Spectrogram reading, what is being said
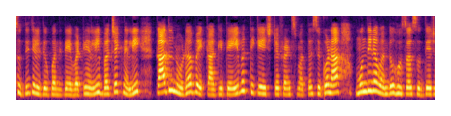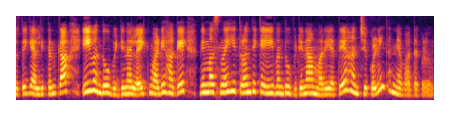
ಸುದ್ದಿ ತಿಳಿದು ಬಂದಿದೆ. ಒಟ್ಟಿನಲ್ಲಿ ಬಜೆಟ್ನಲ್ಲಿ ಕಾದು ನೋಡಬೇಕಾಗಿದೆ. ಇವತ್ತಿಗೆ ಇಷ್ಟೇ ಫ್ರೆಂಡ್ಸ್ ಮತ್ತೆ ಸಿಗೋಣ. ಮುಂದಿನ ಒಂದು ಹೊಸ ಸುದ್ದಿಯ ಜೊತೆಗೆ ಅಲ್ಲಿ ತನಕ ಈ ಒಂದು ವಿಡಿಯೋನ ಲೈಕ್ ಮಾಡಿ ಹಾಗೆ ನಿಮ್ಮ ಸ್ನೇಹಿತರೊಂದಿಗೆ ಈ ಒಂದು ವಿಡಿಯೋನ ಮರೆಯದೆ ಹಂಚಿಕೊಳ್ಳಿ. 可能。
